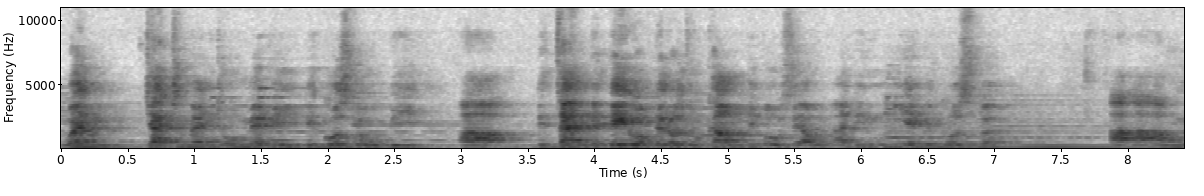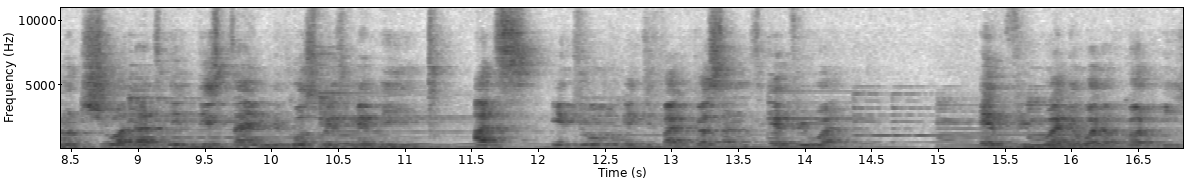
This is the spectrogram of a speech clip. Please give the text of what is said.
when judgment or maybe the gospel will be uh, the time, the day of the Lord will come, people will say, I, I didn't hear the gospel. I, am not sure that in this time the gospel is maybe at 80, 85% everywhere. Everywhere the word of God is.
